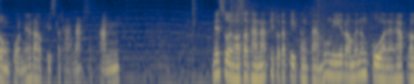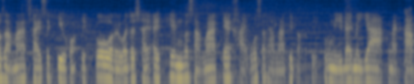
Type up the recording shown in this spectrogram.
ส่งผลให้เราติดสถานะสตัน ในส่วนของสถานะผิดปกติต่างๆ พวกนี้เราไม่ต้องกลัวนะครับ เราสามารถใช้สกิลของ Echo หรือว่าจะใช้ไอเทมก็สามารถแก้ไขพวกสถานะผิดปกติพวกนี้ได้ไม่ยากนะครับ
